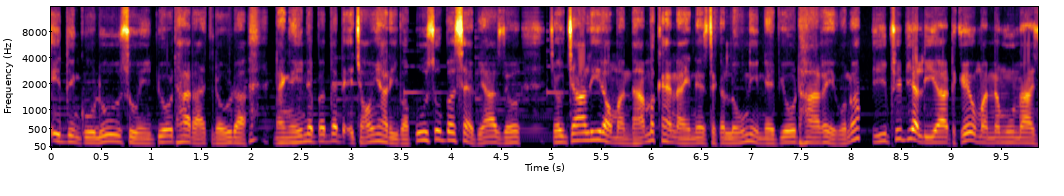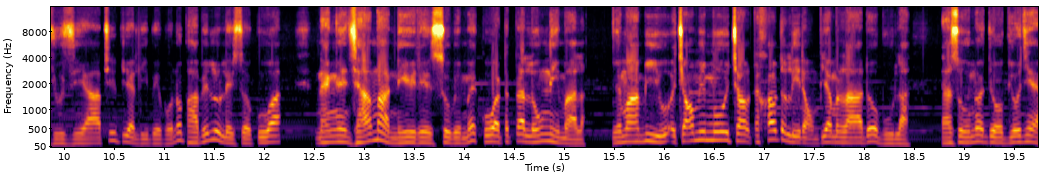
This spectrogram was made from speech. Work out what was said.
အေတင်ကိုလို့ဆိုရင်ပြောထားတာကျွန်တော်တို့ကနိုင်ငံရေးနဲ့ပတ်သက်တဲ့အကြောင်းအရာတွေပါပိုးစိုးပတ်ဆက်ဗျာဆိုယောက်ျားလေးတော်မှနားမခံနိုင်တဲ့စကားလုံးတွေနဲ့ပြောထားတယ်ပေါ့နော်ဒီဖြစ်ပျက်လေးကတကယ်ဥမာနမူနာယူစရာဖြစ်ပျက်လေးပဲပေါ့နော်ဘာဖြစ်လို့လဲဆိုတော့ကိုကနိုင်ငံခြားမှာနေတယ်ဆိုပေမဲ့ကိုကတစ်သက်လုံးနေမှာလားမြန်မာပြည်ကိုအကြောင်းမျိုးမျိုးအကြောင်းတစ်ခေါက်တစ်လေတောင်ပြန်မလာတော့ဘူးလားဒါဆိုရင်တော့ကျွန်တော်ပြောချင်ရ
